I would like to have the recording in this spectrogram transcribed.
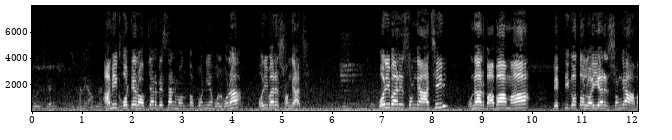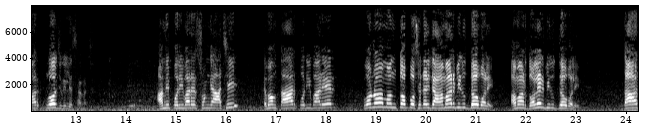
চলছে আমি কোর্টের অবজারভেশন মন্তব্য নিয়ে বলব না পরিবারের সঙ্গে আছি। পরিবারের সঙ্গে আছি উনার বাবা মা ব্যক্তিগত লয়ারের সঙ্গে আমার ক্লোজ রিলেশন আছে। আমি পরিবারের সঙ্গে আছি এবং তার পরিবারের কোনো মন্তব্য সেটা যদি আমার বিরুদ্ধেও বলে, আমার দলের বিরুদ্ধেও বলে, তার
